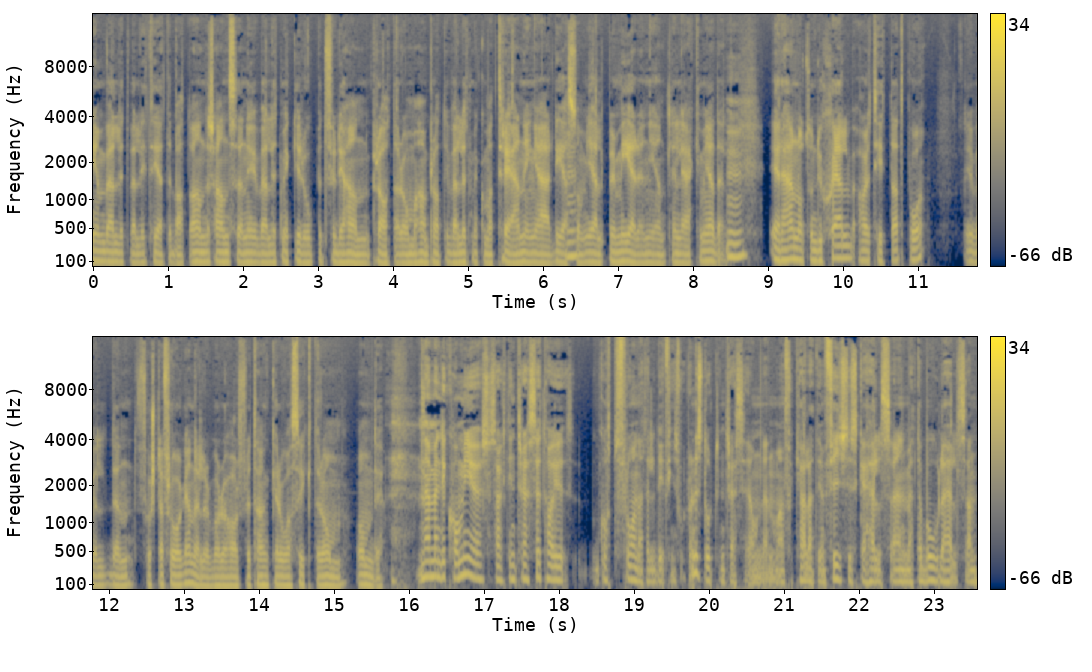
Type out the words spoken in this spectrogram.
är en väldigt, väldigt het debatt och Anders Hansen är ju väldigt mycket i ropet för det han pratar om och han pratar väldigt mycket om att träning är det Mm. som hjälper mer än egentligen läkemedel. Mm. Är det här något som du själv har tittat på? Är väl den första frågan, eller vad du har för tankar och åsikter om, om det? Nej, men det kommer ju, som sagt, intresset har ju gått från att, eller det finns fortfarande stort intresse om den, man får kalla det den fysiska hälsan, den metabola hälsan,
